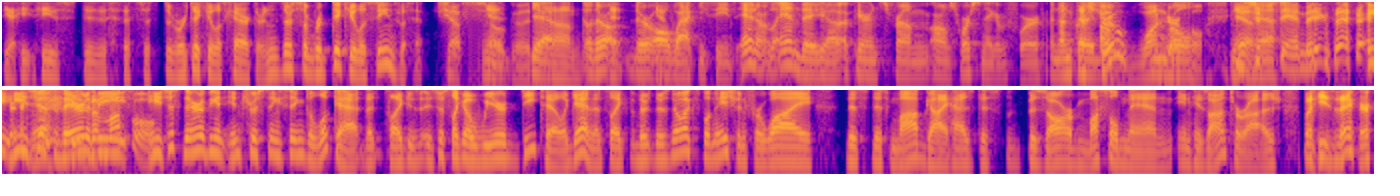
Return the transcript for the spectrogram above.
yeah, he, he's that's just a ridiculous character, and there's some ridiculous scenes with him. just so Yeah. good. Yeah, Um, oh, they're all, they're yeah. all wacky scenes, and and a uh, appearance from Arnold Schwarzenegger before an uncredited. That's true. Oh, wonderful. role. He's Yeah. just Yeah. standing there. He, he's just there He's to the be. muscle. He's just there to be an interesting thing to look at. That like is, is just like a weird detail. Again, it's like there, there's no explanation for why this this mob guy has this bizarre muscle man in his entourage, but he's there,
